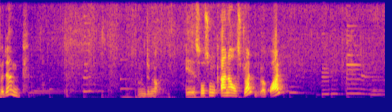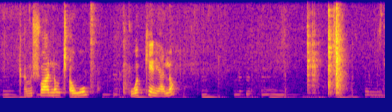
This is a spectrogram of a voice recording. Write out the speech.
በደንብ ምንድን ነው የሶሱን ቃና ወስዷል። ይበቃዋል። ቀምሼዋለሁ። ጨው ወኬ ነው ያለው። እስቲ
